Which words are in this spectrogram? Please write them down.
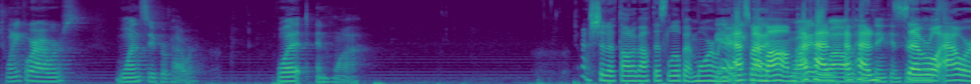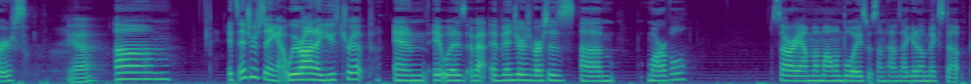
24 hours, one superpower. What and why? I should have thought about this a little bit more when Yeah, you asked my mom. I've had I've had several this. hours. Yeah. Um, it's interesting. We were on a youth trip, and it was about Avengers versus um, Marvel. Sorry, I'm a mom of boys, but sometimes I get them mixed up.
